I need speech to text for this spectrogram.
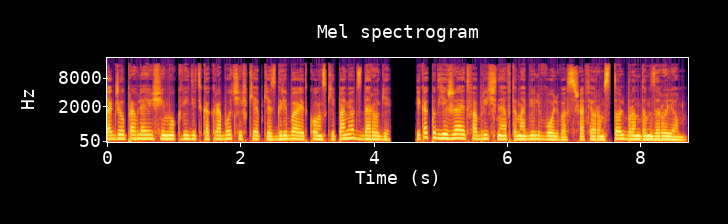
Также управляющий мог видеть, как рабочий в кепке сгребает конский помет с дороги и как подъезжает фабричный автомобиль «Вольво» с шофером Стольбрандом за рулем.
